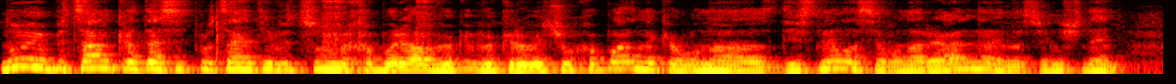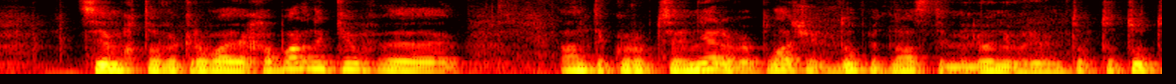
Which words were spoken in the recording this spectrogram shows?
Ну і обіцянка 10% від суми хабаря викривачу хабарника, вона здійснилася, вона реальна. І на сьогоднішній день цим, хто викриває хабарників, е, антикорупціонери виплачують до 15 мільйонів гривень. Тобто тут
